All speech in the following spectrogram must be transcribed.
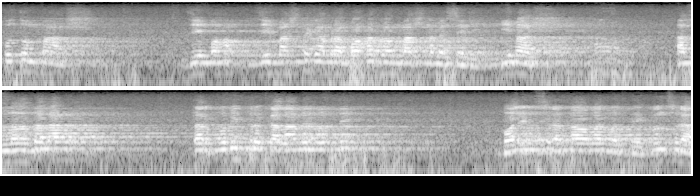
প্রথম মাস। যে মহা, যে মাসটাকে আমরা মহারম মাস নামে চিনি, কি মাস? আল্লাহ তালা তার পবিত্র কালামের মধ্যে বলেন, সুরা তাওবার মধ্যে। কোন সুরা?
